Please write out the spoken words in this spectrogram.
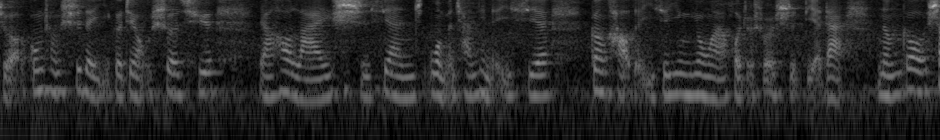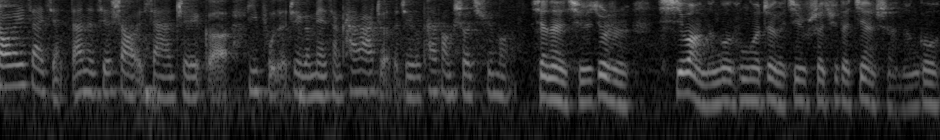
者工程师的一个这种社区，然后来实现我们产品的一些。更好的一些应用啊，或者说是迭代，能够稍微再简单的介绍一下这个低普的这个面向开发者的这个开放社区吗？现在其实就是希望能够通过这个技术社区的建设，能够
